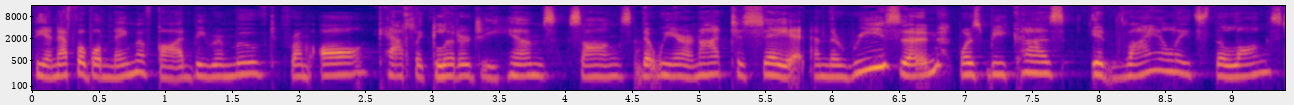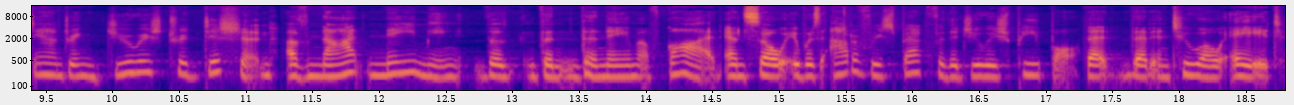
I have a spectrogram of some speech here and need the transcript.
the ineffable name of God, be removed from all Catholic liturgy, hymns, songs, that we are not to say it. And the reason was because it violates the long-standing Jewish tradition of not naming the, the, the name of God. And so it was out of respect for the Jewish people that, that in 208,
